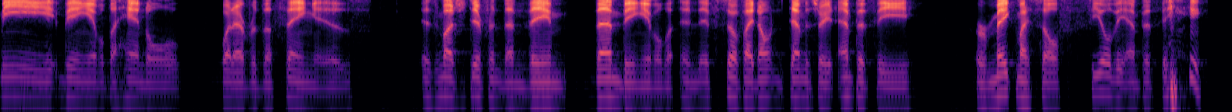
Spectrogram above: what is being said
me being able to handle whatever the thing is is much different than them them being able to and if so if I don't demonstrate empathy or make myself feel the empathy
